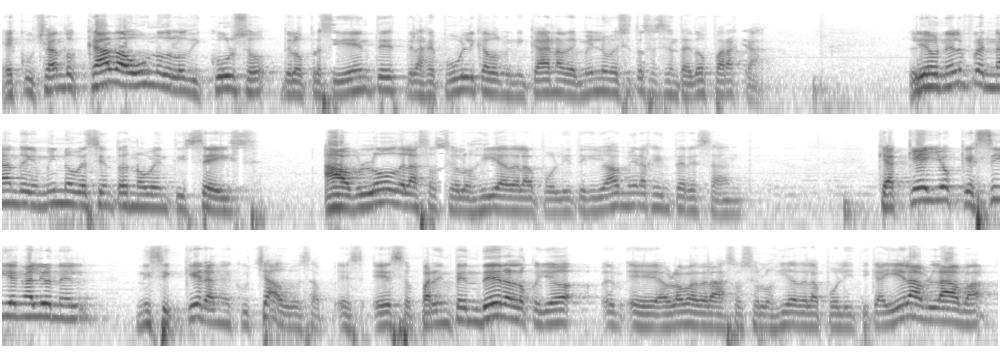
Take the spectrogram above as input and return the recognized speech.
escuchando cada uno de los discursos de los presidentes de la República Dominicana de 1962 para acá, Leonel Fernández en 1996 habló de la sociología de la política. Y yo, ah, mira qué interesante. Que aquellos que siguen a Leonel ni siquiera han escuchado eso, para entender a lo que yo eh, eh, hablaba de la sociología de la política. Y él hablaba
